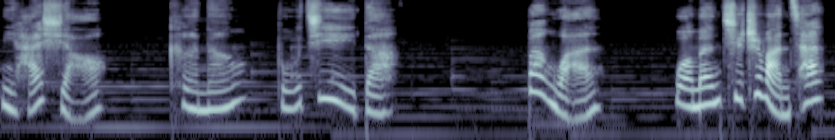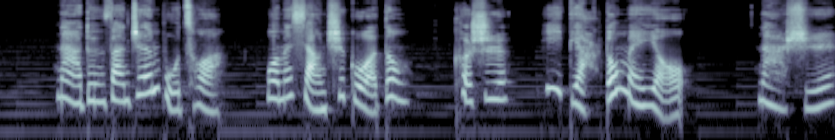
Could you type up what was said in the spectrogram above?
你还小，可能不记得。傍晚，我们去吃晚餐，那顿饭真不错。我们想吃果冻，可是一点儿都没有。那时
